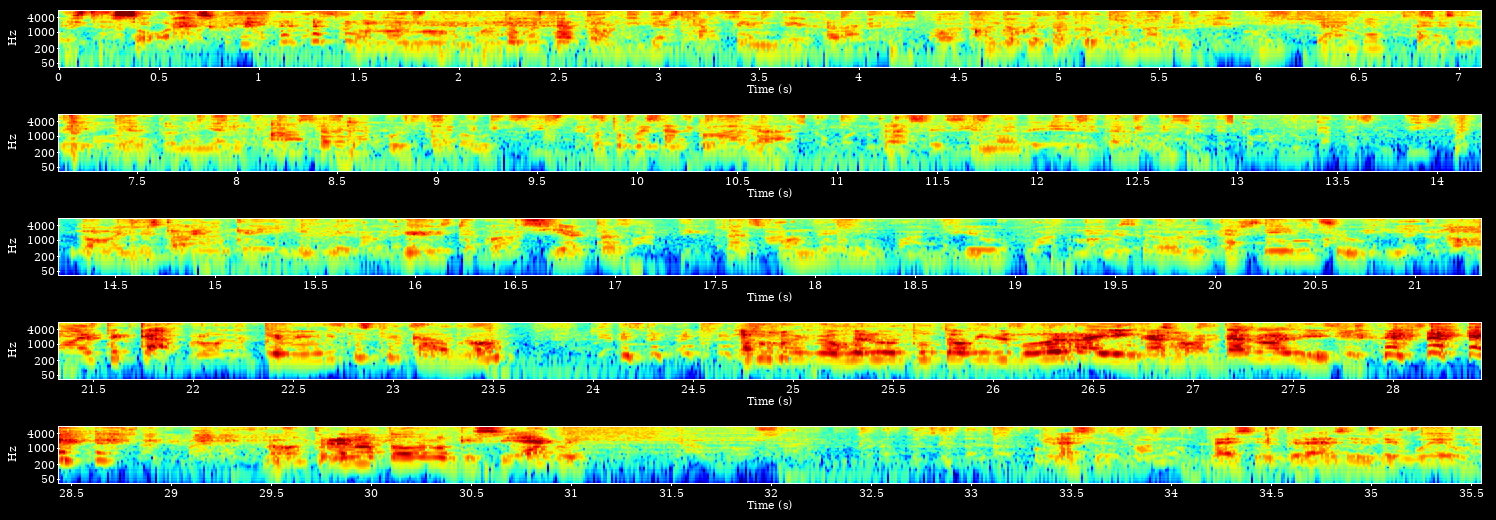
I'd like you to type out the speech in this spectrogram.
Estas horas. No, no, no. ¿Cuánto cuesta atornillar esta pendejada? ¿O cuánto cuesta tu mano aquí? Ya, ya me cansé de, de atornillar. Ah, está bien ajustado, güey. ¿Cuánto cuesta toda la trasescena de esta, güey? No, yo estaba increíble, güey. Yo he visto conciertos trasfondo, güey. Y digo, no mames, me voy a invitar sí, ni su... No, este cabrón, que me invite este cabrón. No mames, me vuelvo el puto Bill Borra y en Casa Fantasmas y... No, trueno todo lo que sea, güey. Gracias, mano. Gracias, gracias de huevos.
